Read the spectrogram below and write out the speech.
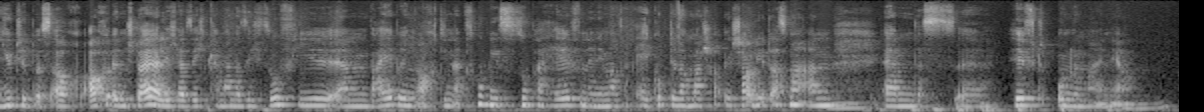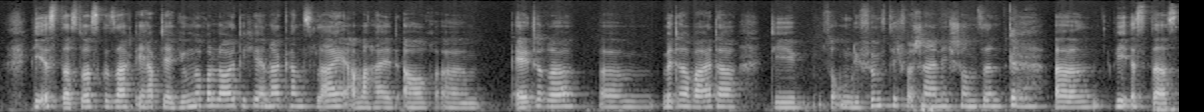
YouTube ist auch, auch in steuerlicher Sicht kann man da sich so viel ähm, beibringen, auch den Azubis super helfen, indem man sagt, ey, guck dir doch mal, schau, schau dir das mal an. Mhm. Ähm, das äh, hilft ungemein, ja. Mhm. Wie ist das? Du hast gesagt, ihr habt ja jüngere Leute hier in der Kanzlei, aber halt auch ähm, ältere ähm, Mitarbeiter, die so um die 50 wahrscheinlich schon sind. Genau. Ähm, wie ist das?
